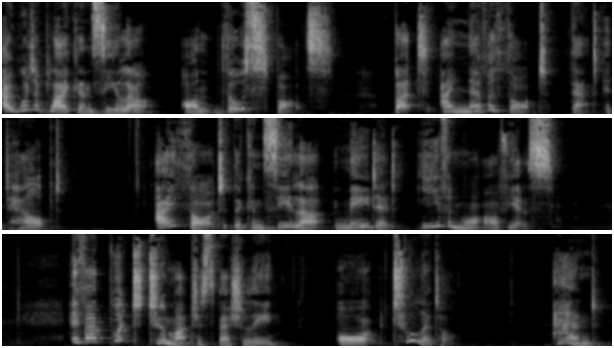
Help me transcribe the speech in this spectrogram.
I would apply concealer on those spots, but I never thought that it helped. I thought the concealer made it even more obvious. If I put too much, especially, or too little, and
